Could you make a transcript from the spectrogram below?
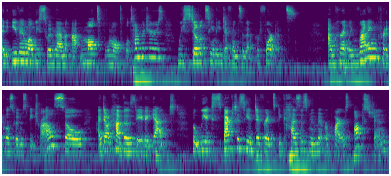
and even when we swim them at multiple, multiple temperatures, we still don't see any difference in their performance. I'm currently running critical swim speed trials, so I don't have those data yet, but we expect to see a difference because this movement requires oxygen,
